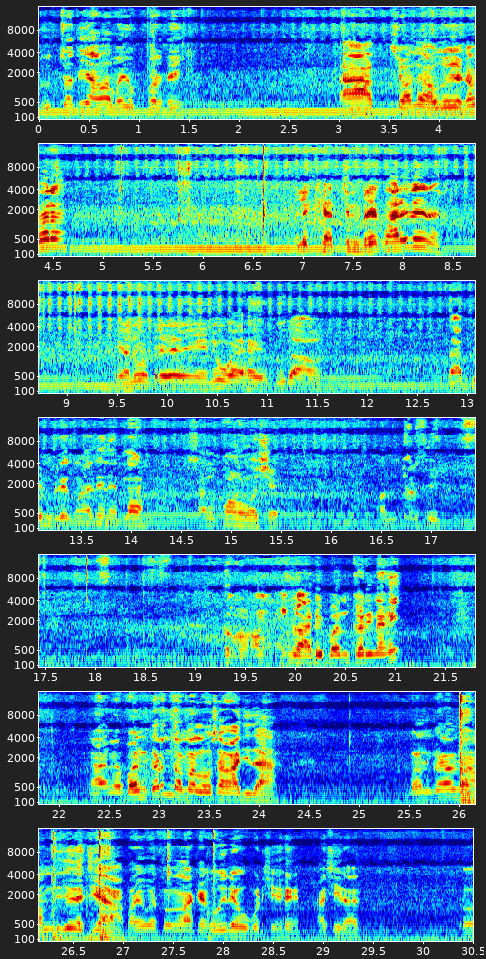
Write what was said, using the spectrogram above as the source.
દૂધ ચોથી આવે ભાઈ ઉપરથી? આ ચોનું આવતું છે, ખબર એટલે ખેંચીને બ્રેક મારી દે ને. એનું અત્રે એનું હોય હે, દૂધ આવે. દાબીને બ્રેક મારી ને એટલે સલકોણું હશે. અંદરથી. તો ગાડી બંધ કરી નાખી. કારણ કે બંધ કરો ને તો અમારે લોસા વાજી દા બંધ કરો તો સમજી જાય જ્યાં ભાઈ હવે તો નાખે હોઈ રહેવું પડશે આછી રાત. તો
